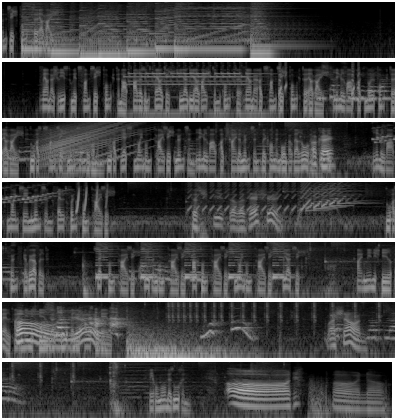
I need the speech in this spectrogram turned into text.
20 Punkte erreicht. Werner schließt mit 20 Punkten ab. Alle sind fertig. Hier die erreichten Punkte. Werner hat 20 Punkte erreicht. Lingelwart hat schon 0 wieder Punkte erreicht. Du hast 20 Münzen gewonnen. Du hast jetzt 39 Münzen. Lingelwart hat keine Münzen bekommen oder verloren. Okay. Lingelwart 19 Münzen. Feld 35. Das Spiel ist aber sehr schön. Du hast 5 gewürfelt. 36, 37, 38, 39, 40. Ein Minispielfeld. Ein Oh, Minispielfeld. yeah. Mal Jetzt schauen. Pheromone suchen. Oh. Oh no.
